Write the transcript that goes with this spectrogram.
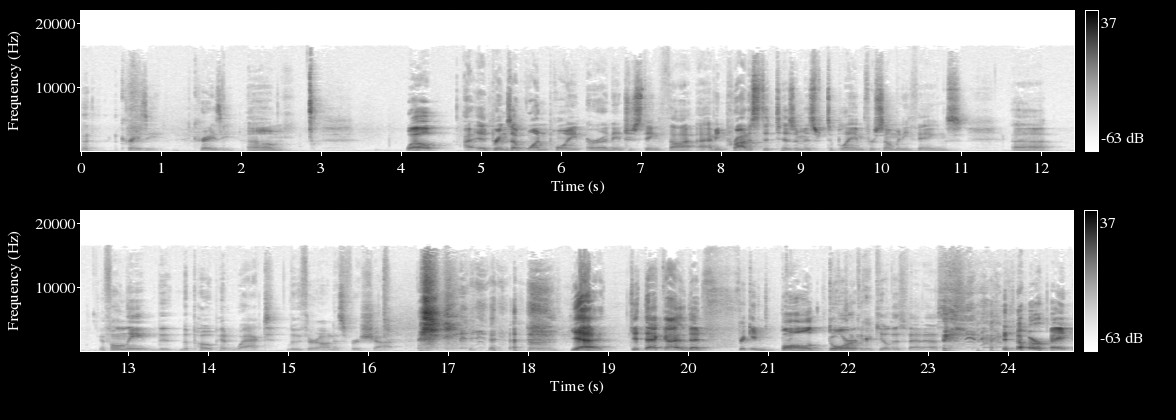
crazy, crazy. Um, well, I- it brings up one point or an interesting thought. I mean, Protestantism is to blame for so many things. Uh, If only the, the Pope had whacked Luther on his first shot. yeah, get that guy, that freaking bald dork. could have killed his fat ass. Know, right?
